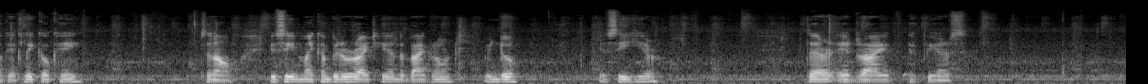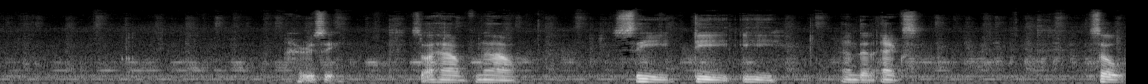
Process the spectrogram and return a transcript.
Okay click OK. So now you see in my computer right here in the background window you see here there a drive appears here you see so I have now C D E and then X. So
